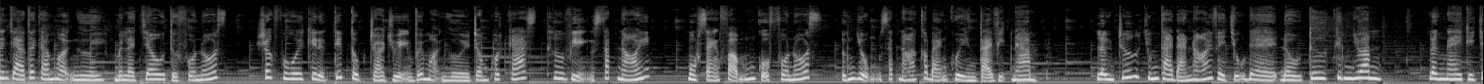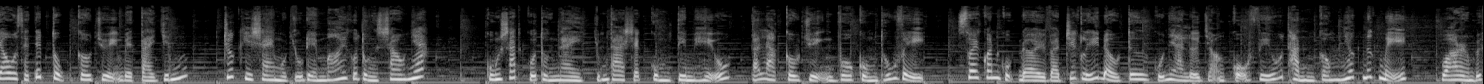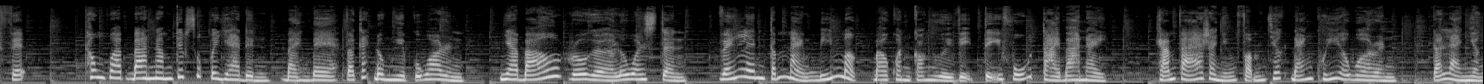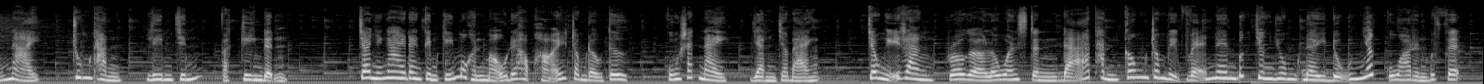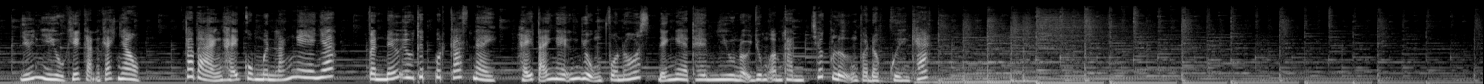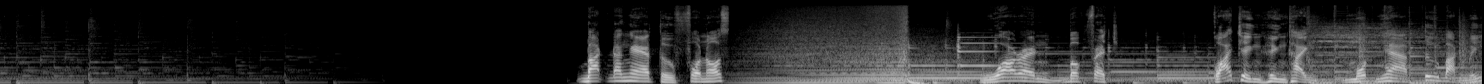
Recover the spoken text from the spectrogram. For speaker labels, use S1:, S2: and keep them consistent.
S1: Xin chào tất cả mọi người, mình là Châu từ Phonos. Rất vui khi được tiếp tục trò chuyện với mọi người trong podcast Thư viện Sách Nói, một sản phẩm của Phonos, ứng dụng sách nói có bản quyền tại Việt Nam. Lần trước chúng ta đã nói về chủ đề đầu tư kinh doanh. Lần này thì Châu sẽ tiếp tục câu chuyện về tài chính trước khi sang một chủ đề mới của tuần sau nhé. Cuốn sách của tuần này chúng ta sẽ cùng tìm hiểu đó là câu chuyện vô cùng thú vị xoay quanh cuộc đời và triết lý đầu tư của nhà lựa chọn cổ phiếu thành công nhất nước Mỹ Warren Buffett. Thông qua 3 năm tiếp xúc với gia đình, bạn bè và các đồng nghiệp của Warren, nhà báo Roger Lowenstein vén lên tấm màn bí mật bao quanh con người vị tỷ phú tài ba này, khám phá ra những phẩm chất đáng quý ở Warren, đó là nhẫn nại, trung thành, liêm chính và kiên định. Cho những ai đang tìm kiếm một hình mẫu để học hỏi trong đầu tư, cuốn sách này dành cho bạn. Châu nghĩ rằng Roger Lowenstein đã thành công trong việc vẽ nên bức chân dung đầy đủ nhất của Warren Buffett dưới nhiều khía cạnh khác nhau. Các bạn hãy cùng mình lắng nghe nhé. Và nếu yêu thích podcast này, hãy tải ngay ứng dụng Phonos để nghe thêm nhiều nội dung âm thanh chất lượng và độc quyền khác.
S2: Bạn đang nghe từ Phonos Warren Buffett. Quá trình hình thành một nhà tư bản Mỹ.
